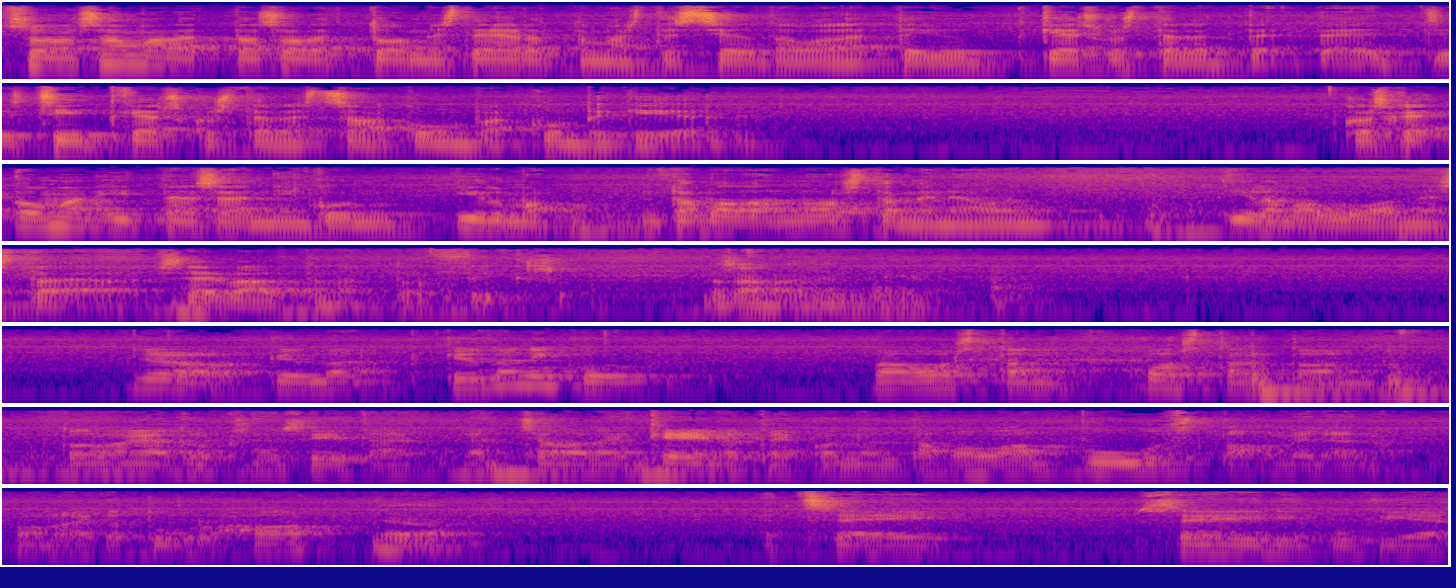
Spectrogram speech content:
Se on samalle tasolle tuomista ehdottomasti sillä tavalla, että keskustelet, että siitä keskustelet saa kumpa, kumpikin irti. Koska oman itsensä niin kuin ilma, tavallaan nostaminen on ilman luonnesta ja se ei välttämättä ole fiksu. Mä sanoisin niin. Joo, kyllä mä, kyllä mä niin kuin mä ostan, ostan ton, ton ajatuksen siitä, että, että sellainen keinotekoinen tavallaan boostaaminen on aika turhaa. Joo. Että se ei, se ei niinku vie.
